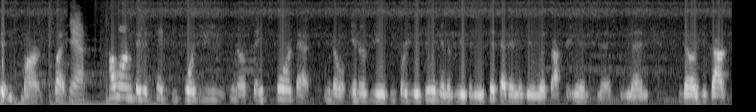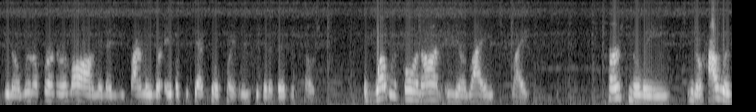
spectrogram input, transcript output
benchmarks, but yeah. how long did it take before you, you know, say scored that, you know, interview, before you were doing interviews and you hit that interview with Dr. Ian Smith and then you know, you got, you know, a little further along and then you finally were able to get to a point where you could get a business coach. What was going on in your life, like personally, you know, how was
